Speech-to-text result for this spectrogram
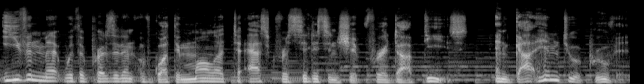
even met with the president of Guatemala to ask for citizenship for adoptees and got him to approve it.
